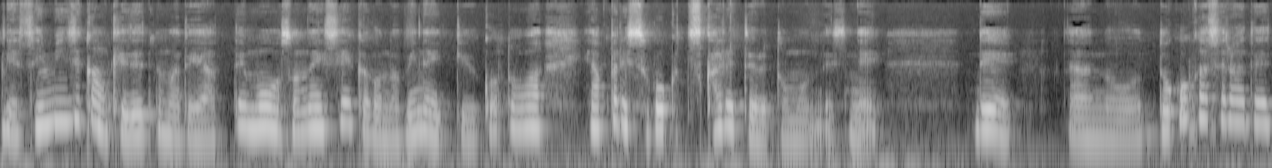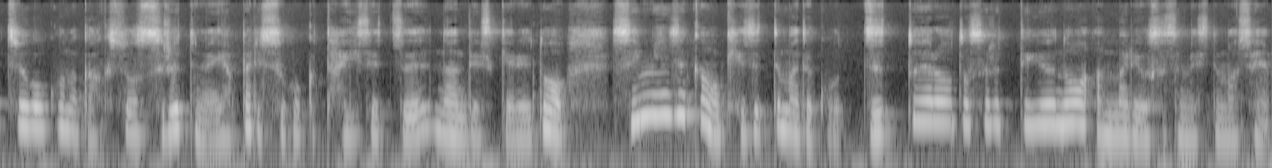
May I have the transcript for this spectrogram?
で睡眠時間を削ってまでやってもそんなに成果が伸びないっていうことはやっぱりすごく疲れてると思うんですね。であのどこかしらで中国語の学習をするっていうのはやっぱりすごく大切なんですけれど睡眠時間を削ってまでこうずっとやろうとするっていうのはあんまりお勧めしてません。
